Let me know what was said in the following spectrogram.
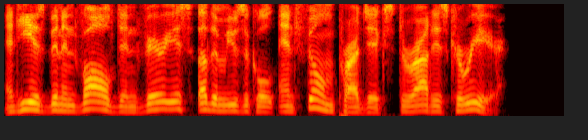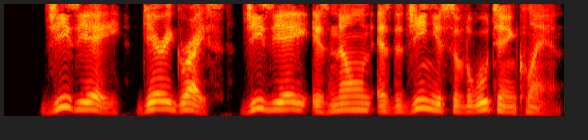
and he has been involved in various other musical and film projects throughout his career. GZA, Gary Grice, GZA is known as the genius of the Wu-Tang Clan.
